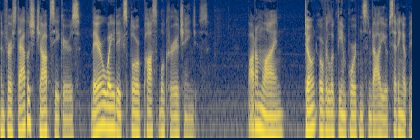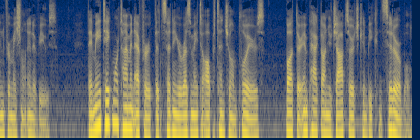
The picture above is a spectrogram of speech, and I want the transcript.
And for established job seekers, they're a way to explore possible career changes. Bottom line, don't overlook the importance and value of setting up informational interviews. They may take more time and effort than sending your resume to all potential employers, but their impact on your job search can be considerable.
